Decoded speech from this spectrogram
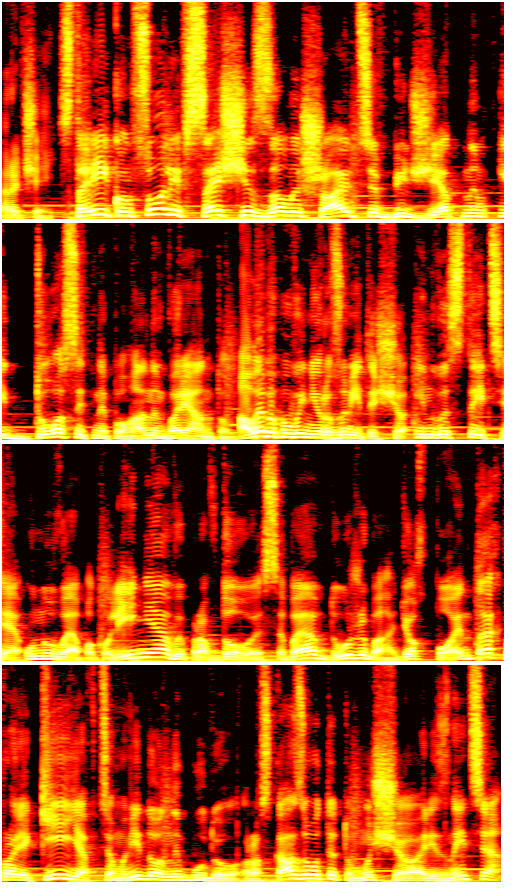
речей. Старі консолі все ще залишаються бюджетним і досить непоганим варіантом. Але ви повинні розуміти, що інвестиція у нове покоління виправдовує себе в дуже багатьох поінтах, про які я в цьому відео не буду розказувати, тому що різниця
